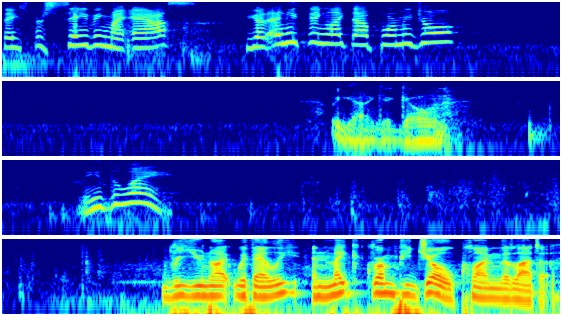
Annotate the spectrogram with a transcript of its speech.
Thanks for saving my ass. You got anything like that for me, Joel? We gotta get going. Lead the way. Reunite with Ellie and make Grumpy Joel climb the ladder.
